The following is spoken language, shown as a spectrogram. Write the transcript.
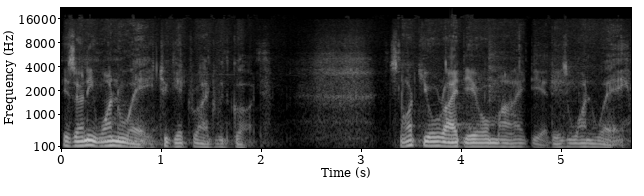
There's only one way to get right with God. It's not your idea or my idea, there's one way.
